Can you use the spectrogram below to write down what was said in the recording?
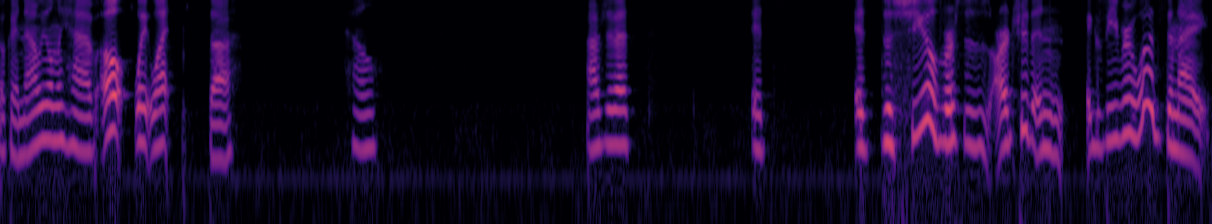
Okay, now we only have. Oh, wait, what the hell? After that's, it's, it's the Shield versus R-Truth and Xavier Woods tonight.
